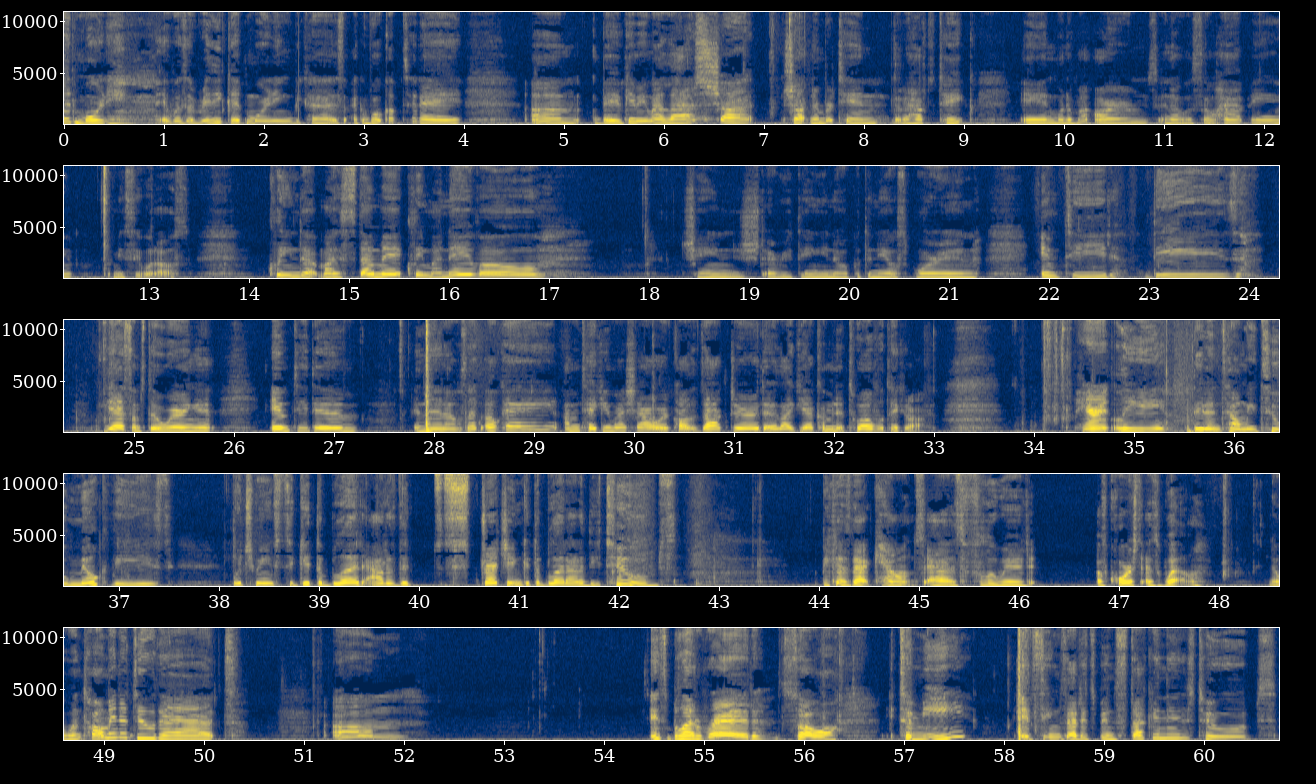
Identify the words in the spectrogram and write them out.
good morning. It was a really good morning because i woke up today. Um babe gave me my last shot shot number 10 that i have to take in one of my arms and i was so happy. Let me see what else. Cleaned up my stomach cleaned my navel changed everything you know put the neosporin emptied these. Yes i'm still wearing it. Emptied them and then I was like, okay, I'm taking my shower. Call the doctor. They're like, yeah, coming at 12. We'll take it off. Apparently, they didn't tell me to milk these, which means to get the blood out of the, stretch it and get the blood out of the tubes. Because that counts as fluid, of course, as well. No one told me to do that. Um, it's blood red. So, to me, it seems that it's been stuck in these tubes.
